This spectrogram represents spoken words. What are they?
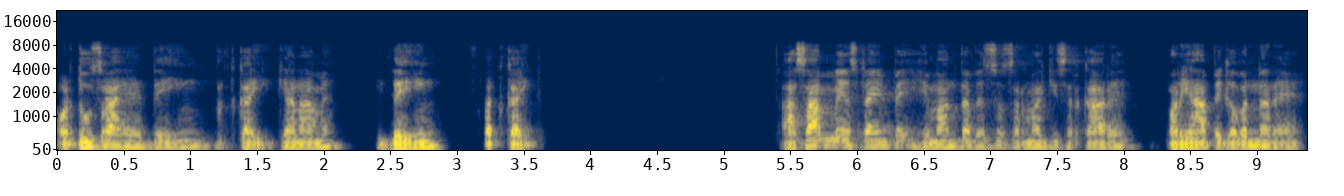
और दूसरा है देहिंग पतकाई। क्या नाम है? देहिंग पतकाई। आसाम में इस टाइम पे हिमांता बिस्वा शर्मा की सरकार है और यहाँ पे गवर्नर है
